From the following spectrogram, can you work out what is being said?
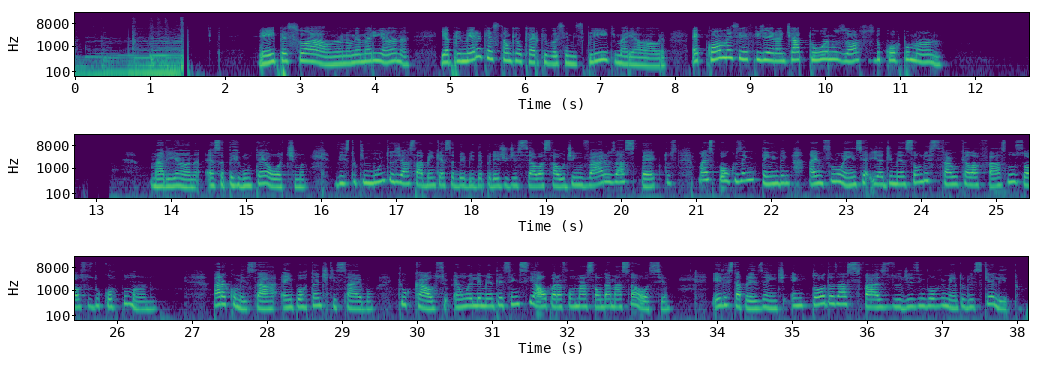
Ei, pessoal, meu nome é Mariana. E a primeira questão que eu quero que você me explique, Maria Laura, é como esse refrigerante atua nos ossos do corpo humano. Mariana, essa pergunta é ótima, visto que muitos já sabem que essa bebida é prejudicial à saúde em vários aspectos, mas poucos entendem a influência e a dimensão do estrago que ela faz nos ossos do corpo humano. Para começar, é importante que saibam que o cálcio é um elemento essencial para a formação da massa óssea. Ele está presente em todas as fases do desenvolvimento do esqueleto.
